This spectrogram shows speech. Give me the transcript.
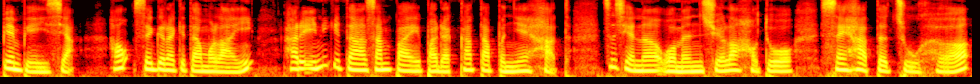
辨别一下。好，segera kita mulai。 Hari ini kita sampai pada kata penyehat. 之前呢，我们学了好多 sehat 的组合。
